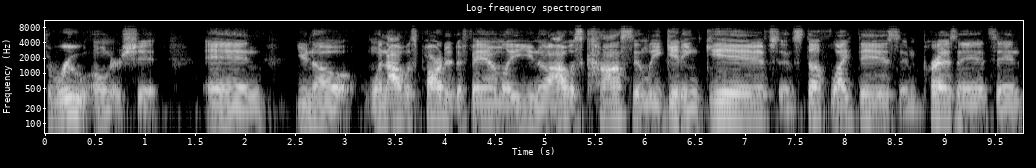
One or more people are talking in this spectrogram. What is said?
through ownership. And you know, when I was part of the family, you know, I was constantly getting gifts and stuff like this and presents and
